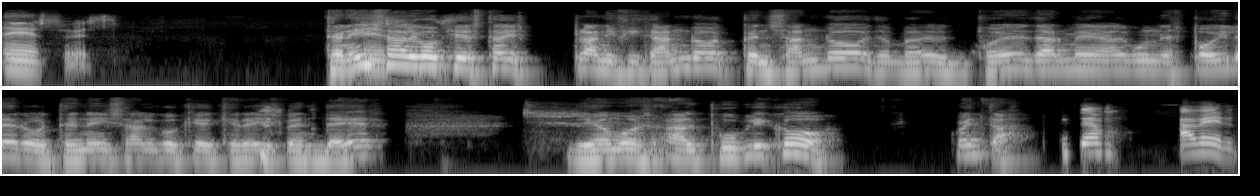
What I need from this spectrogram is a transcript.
Eso es. ¿Tenéis Eso algo es. que estáis planificando, pensando? ¿Puedes darme algún spoiler o tenéis algo que queréis vender, digamos, al público? Cuenta. A ver,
